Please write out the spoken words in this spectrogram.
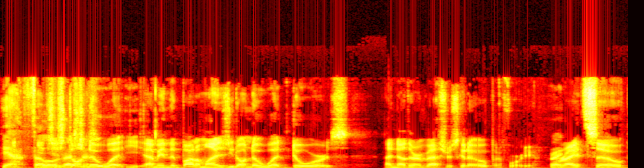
yeah, fellow you just investors. don't know what I mean. The bottom line is you don't know what doors another investor is going to open for you, Right. right. So,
